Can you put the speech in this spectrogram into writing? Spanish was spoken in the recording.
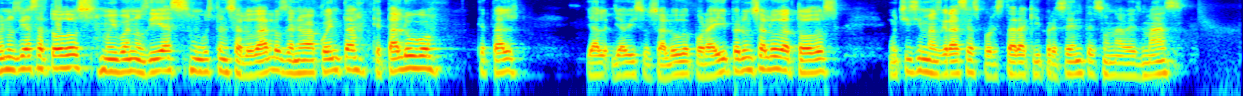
Buenos días a todos, muy buenos días, un gusto en saludarlos de nueva cuenta. ¿Qué tal, Hugo? ¿Qué tal? Ya, ya vi su saludo por ahí, pero un saludo a todos. Muchísimas gracias por estar aquí presentes una vez más.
